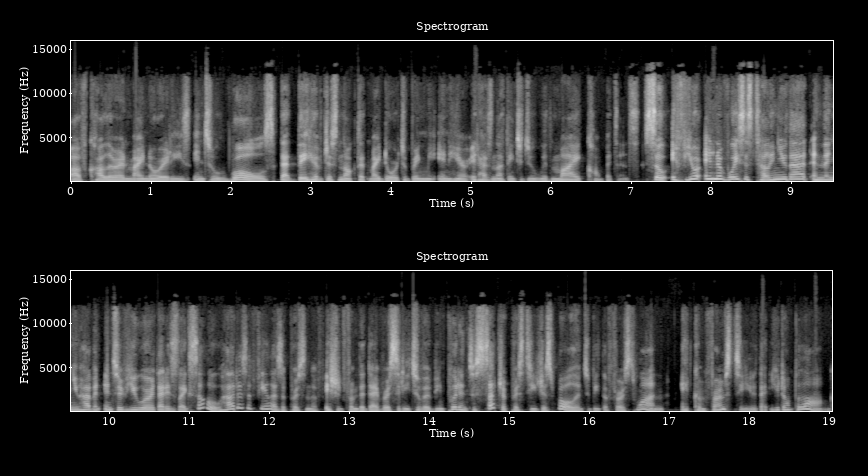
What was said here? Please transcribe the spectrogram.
of color and minorities into roles that they have just knocked at my door to bring me in here. It has nothing to do with my competence. So if your inner voice is telling you that, and then you have an interviewer that is like, So, how does it feel as a person of issued from the diversity to have been put into such a prestigious role and to be the first one? It confirms to you that you don't belong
